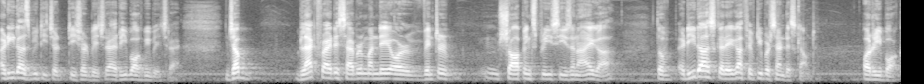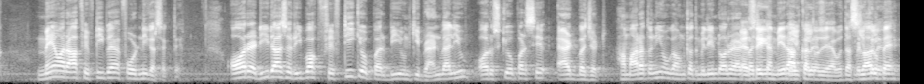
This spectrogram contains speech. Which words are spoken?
अडीडास भी टी शर्ट टी शर्ट बेच रहा है रीबॉक भी बेच रहा है। जब ब्लैक फ्राइडे साइबर मंडे और विंटर शॉपिंग स्प्री सीज़न आएगा तो एडिडास करेगा फिफ्टी परसेंट डिस्काउंट और रीबॉक मैं और आप फिफ्टी पे अफोर्ड नहीं कर सकते। और एडिडास और रीबॉक फिफ्टी के ऊपर भी उनकी ब्रांड वैल्यू और उसके ऊपर से एड बजट हमारा तो नहीं होगा उनका तो मिलियन डॉलर एड बजट है मेरा आपका तो जो है वो दस हज़ार रुपये है।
